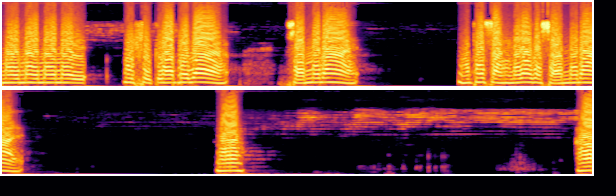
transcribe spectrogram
ไม่ไม่ไม่ไม่ไม่ฝึกแล้วเพราะว่าสอนไม่ได้ถ้าสั่งไม่ได้ก็สอนไม่ได้นะอ่า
